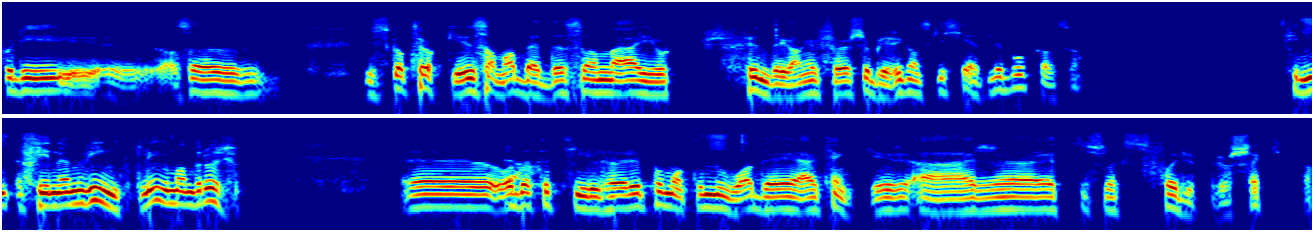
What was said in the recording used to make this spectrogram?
Fordi eh, altså Hvis du skal tråkke i det samme bedet som er gjort 100 ganger før, så blir det en ganske kjedelig bok, altså. Finn, finn en vinkling, med andre ord. Uh, og Ja. dette tilhører på en måte noe av det jeg tenker er eh, et slags forprosjekt. da.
